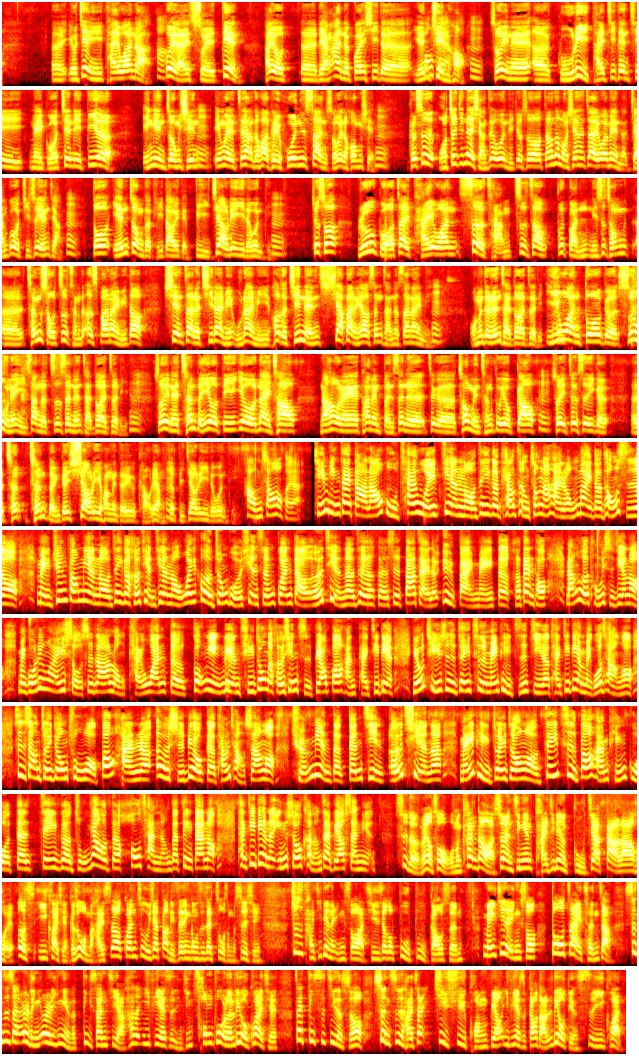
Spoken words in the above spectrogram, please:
呃，有鉴于台湾啊未来水电还有呃两岸的关系的严峻哈，嗯，所以呢，呃，鼓励台积电去美国建立第二营运中心，嗯，因为这样的话可以分散所谓的风险，嗯，可是我最近在想这个问题，就是说张忠谋先生在外面呢讲过几次演讲，嗯，都严重的提到一点比较利益的问题，嗯，就是说。如果在台湾设厂制造，不管你是从呃成熟制成的二十八纳米到现在的七纳米、五纳米，或者今年下半年要生产的三纳米，嗯，我们的人才都在这里，一万多个十五年以上的资深人才都在这里，嗯，所以呢，成本又低又耐操，然后呢，他们本身的这个聪明程度又高，嗯，所以这是一个呃成成本跟效率方面的一个考量，就比较利益的问题。好，我们稍后回来。习近平在打老虎、拆违建哦，这个调整中南海龙脉的同时哦，美军方面哦，这个核潜舰哦，威吓中国现身关岛，而且呢，这个是搭载了逾百枚的核弹头。然而同一时间哦，美国另外一手是拉拢台湾的供应链，其中的核心指标包含台积电，尤其是这一次媒体直击了台积电美国厂哦，事实上追踪出哦，包含了二十六个台湾厂商哦，全面的跟进，而而且呢，媒体追踪哦，这一次包含苹果的这一个主要的后产能的订单哦，台积电的营收可能再飙三年。是的，没有错。我们看到啊，虽然今天台积电的股价大拉回二十一块钱，可是我们还是要关注一下，到底这间公司在做什么事情。就是台积电的营收啊，其实叫做步步高升，每一季的营收都在成长，甚至在二零二一年的第三季啊，它的 EPS 已经冲破了六块钱，在第四季的时候，甚至还在继续狂飙，EPS 高达六点四一块。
